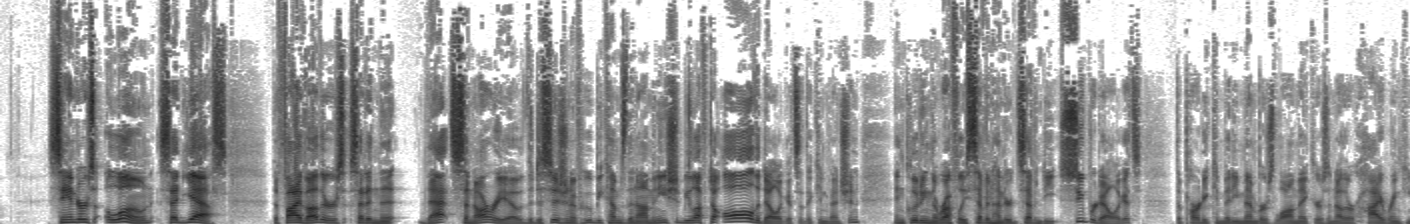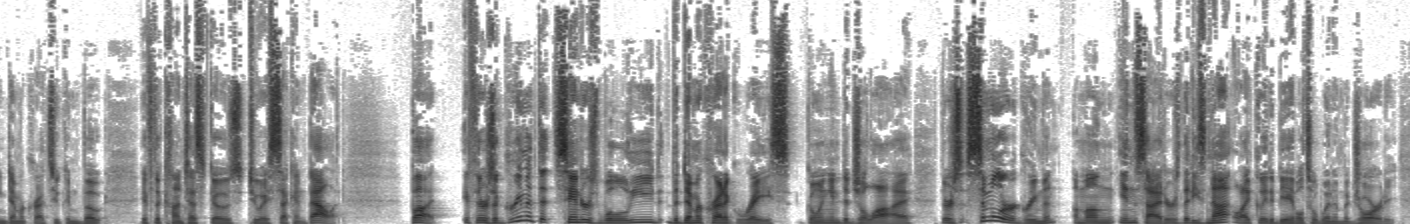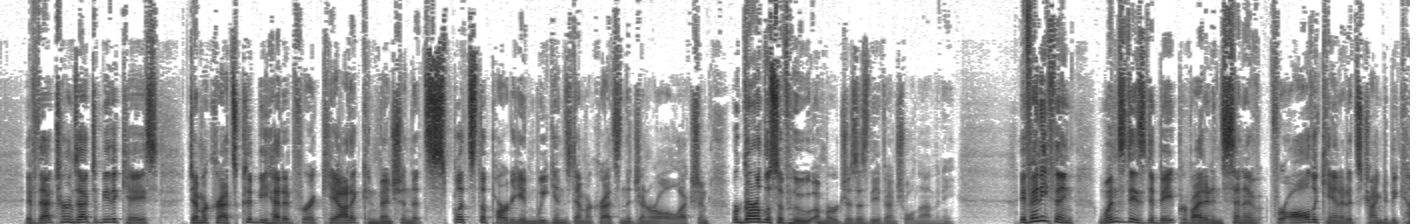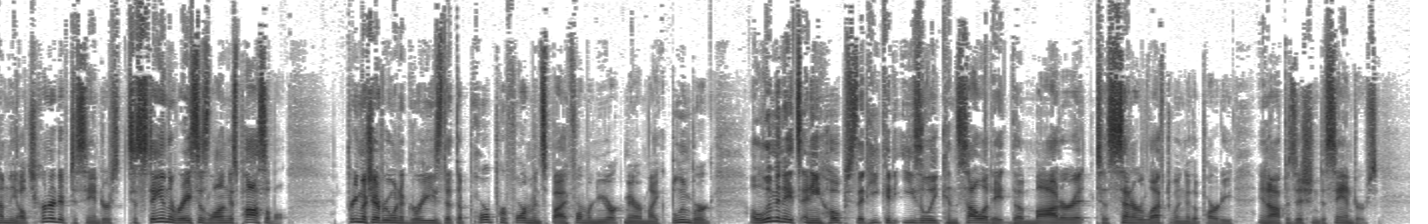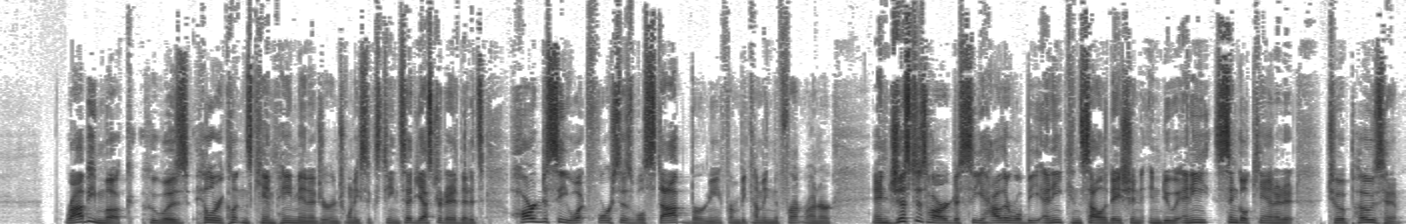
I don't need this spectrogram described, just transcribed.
Sanders alone said yes. The five others said in the that scenario, the decision of who becomes the nominee should be left to all the delegates at the convention, including the roughly 770 superdelegates, the party committee members, lawmakers, and other high ranking Democrats who can vote if the contest goes to a second ballot. But if there's agreement that Sanders will lead the Democratic race going into July, there's similar agreement among insiders that he's not likely to be able to win a majority. If that turns out to be the case, Democrats could be headed for a chaotic convention that splits the party and weakens Democrats in the general election, regardless of who emerges as the eventual nominee. If anything, Wednesday's debate provided incentive for all the candidates trying to become the alternative to Sanders to stay in the race as long as possible. Pretty much everyone agrees that the poor performance by former New York Mayor Mike Bloomberg eliminates any hopes that he could easily consolidate the moderate to center left wing of the party in opposition to Sanders. Robbie Mook, who was Hillary Clinton's campaign manager in 2016, said yesterday that it's hard to see what forces will stop Bernie from becoming the frontrunner, and just as hard to see how there will be any consolidation into any single candidate to oppose him.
